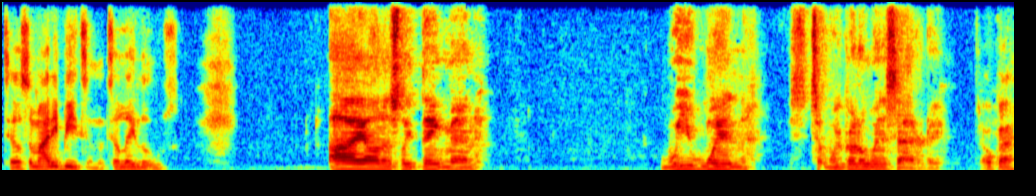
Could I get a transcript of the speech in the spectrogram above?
until somebody beats them, until they lose. I honestly think, man, we win. We're gonna win Saturday. Okay.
